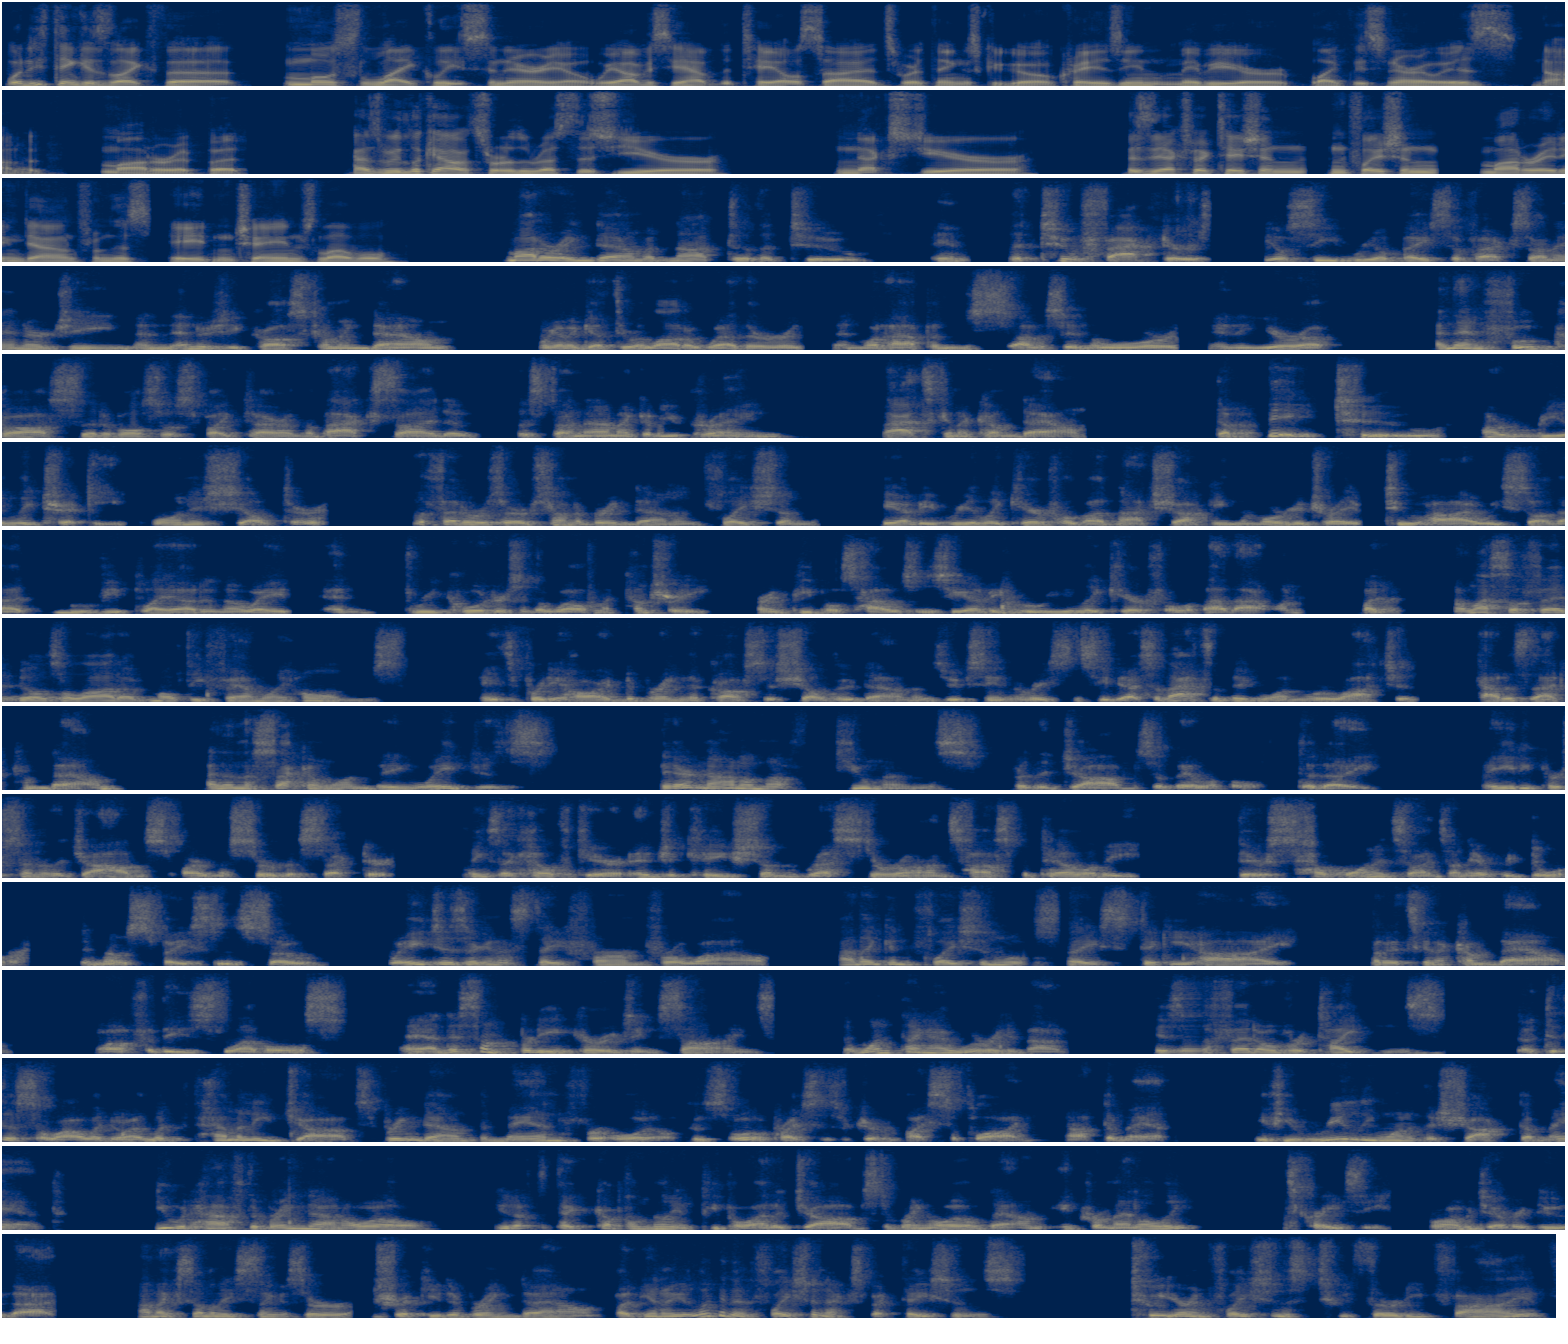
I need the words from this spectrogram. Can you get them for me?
What do you think is like the most likely scenario? We obviously have the tail sides where things could go crazy, and maybe your likely scenario is not a moderate. But as we look out sort of the rest of this year, next year, is the expectation inflation moderating down from this eight and change level? Moderating down, but not to the two. In the two factors You'll see real base effects on energy and energy costs coming down. We're going to get through a lot of weather and what happens, obviously, in the war and in Europe. And then food costs that have also spiked higher on the backside of this dynamic of Ukraine. That's going to come down. The big two are really tricky. One is shelter. The Federal Reserve is trying to bring down inflation. You got to be really careful about not shocking the mortgage rate too high. We saw that movie play out in 08, and three quarters of the wealth in the country are in people's houses. You got to be really careful about that one. But unless the Fed builds a lot of multifamily homes, it's pretty hard to bring the cost of shelter down, as we've seen in recent CPI. So that's a big one we're watching. How does that come down? And then the second one being wages. There are not enough humans for the jobs available today. 80% of the jobs are in the service sector. Things like healthcare, education, restaurants, hospitality. There's help wanted signs on every door in those spaces. So Wages are going to stay firm for a while. I think inflation will stay sticky high, but it's going to come down off of these levels. And there's some pretty encouraging signs. The one thing I worry about is the Fed over tightens. I did this a while ago. I looked at how many jobs bring down demand for oil because oil prices are driven by supply, not demand. If you really wanted to shock demand, you would have to bring down oil. You'd have to take a couple million people out of jobs to bring oil down incrementally. It's crazy. Why would you ever do that? I think some of these things are tricky to bring down. But you know, you look at inflation expectations. Two-year inflation is 235.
